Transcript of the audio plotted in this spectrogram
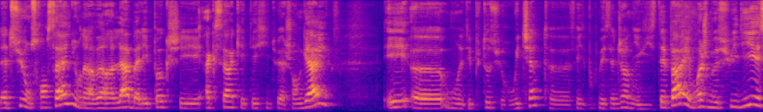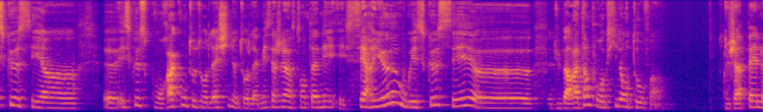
Là-dessus, on se renseigne. On avait un lab à l'époque chez AXA qui était situé à Shanghai et euh, où on était plutôt sur WeChat, euh, Facebook Messenger n'y existait pas, et moi je me suis dit, est-ce que c'est un, euh, est-ce que ce qu'on raconte autour de la Chine, autour de la messagerie instantanée est sérieux, ou est-ce que c'est du baratin pour occidentaux? Enfin, j'appelle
